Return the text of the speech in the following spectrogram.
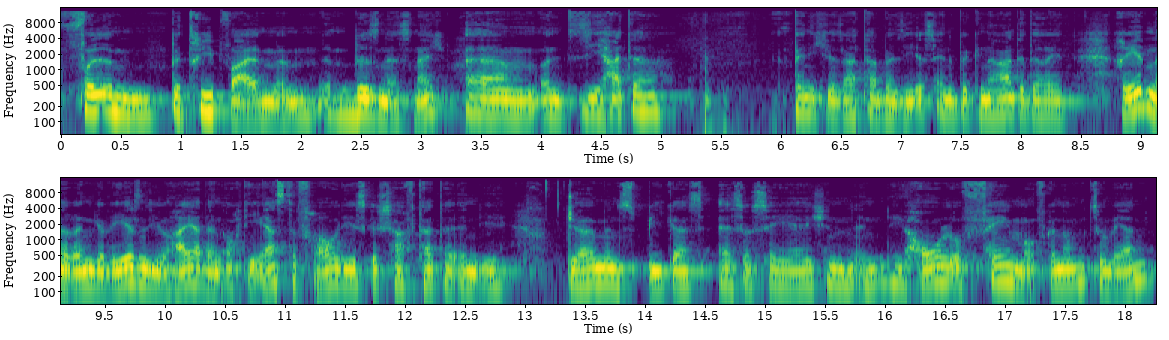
voll im Betrieb war, im, im, im Business. Nicht? Ähm, und sie hatte wenn ich gesagt habe, sie ist eine begnadete Rednerin gewesen. Sie war ja dann auch die erste Frau, die es geschafft hatte, in die German Speakers Association, in die Hall of Fame aufgenommen zu werden.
